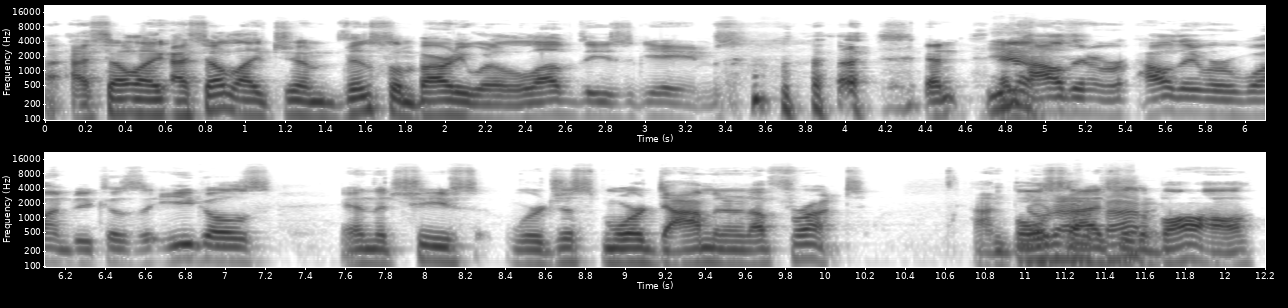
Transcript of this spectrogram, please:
I felt like I felt like Jim Vince Lombardi would have loved these games, and yeah. and how they were how they were won because the Eagles and the Chiefs were just more dominant up front on both no sides of the it. ball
